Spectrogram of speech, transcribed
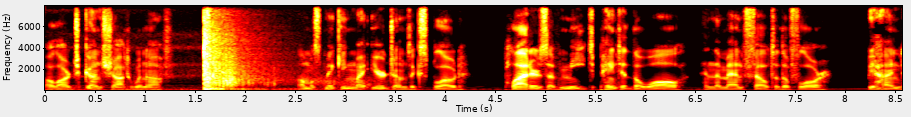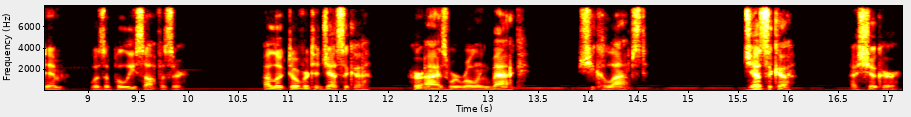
a large gunshot went off, almost making my eardrums explode. Platters of meat painted the wall, and the man fell to the floor. Behind him was a police officer. I looked over to Jessica. Her eyes were rolling back. She collapsed. Jessica! I shook her.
